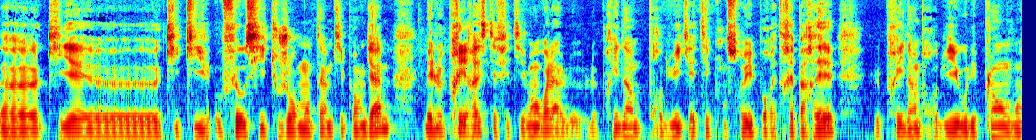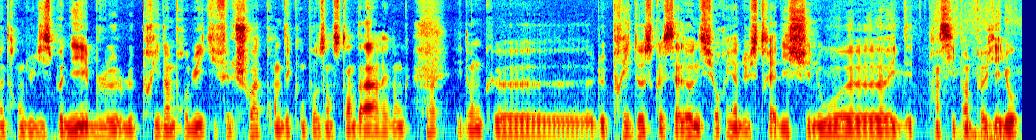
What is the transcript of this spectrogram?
euh, qui est euh, qui, qui fait aussi toujours monter un petit peu en gamme. Mais le prix reste effectivement, voilà, le, le prix d'un produit qui a été construit pour être réparé, le prix d'un produit où les plans vont être rendus disponibles, le, le prix d'un produit qui fait le choix de prendre des composants standards et donc ouais. et donc le prix de ce que ça donne si on réindustrialise chez nous avec des principes un peu vieillots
